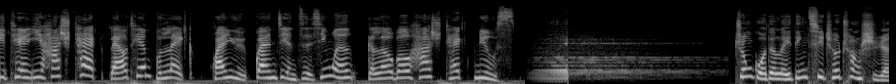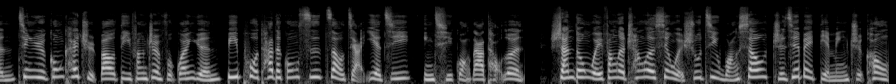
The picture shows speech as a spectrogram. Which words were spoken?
一天一 hashtag 聊天不累，环宇关键字新闻 global hashtag news。中国的雷丁汽车创始人近日公开举报地方政府官员，逼迫他的公司造假业绩，引起广大讨论。山东潍坊的昌乐县委书记王潇直接被点名指控，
